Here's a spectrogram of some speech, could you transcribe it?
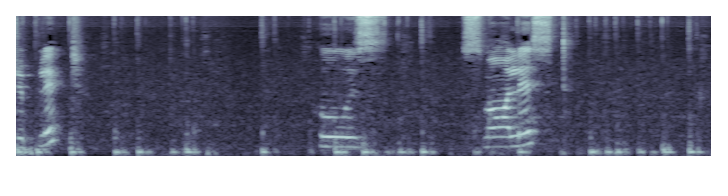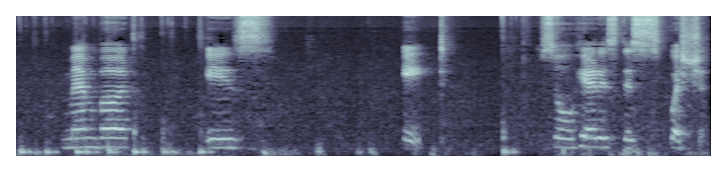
triplet whose smallest member is 8. So here is this question.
